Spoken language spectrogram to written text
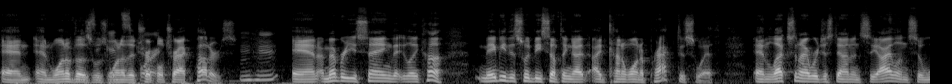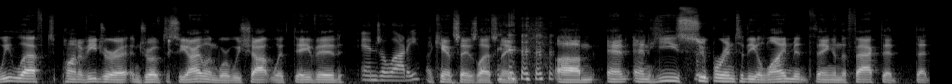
And and one of those He's was one of the sport. triple track putters. Mm-hmm. And I remember you saying that you're like, huh, maybe this would be something I'd, I'd kind of want to practice with. And Lex and I were just down in Sea Island, so we left Ponte Vedra and drove to Sea Island where we shot with David. Angelotti. I can't say his last name. um, and and he's super into the alignment thing and the fact that that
